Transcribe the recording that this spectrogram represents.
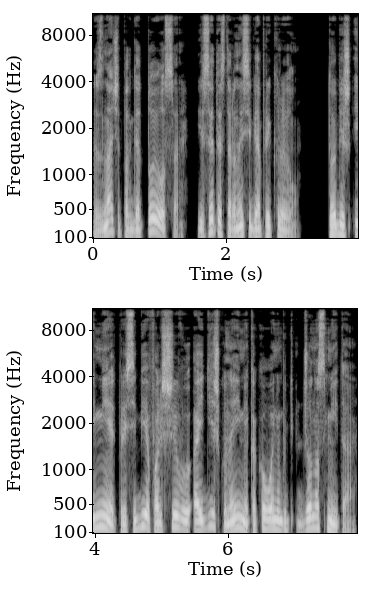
Значит, подготовился и с этой стороны себя прикрыл. То бишь имеет при себе фальшивую айдишку на имя какого-нибудь Джона Смита.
